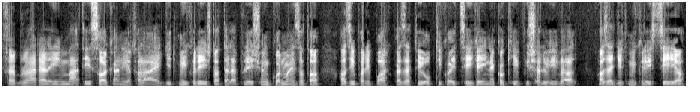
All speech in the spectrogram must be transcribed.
Február elején Máté Szalkán írt alá együttműködést a település önkormányzata az ipari park vezető optikai cégeinek a képviselőivel. Az együttműködés célja,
